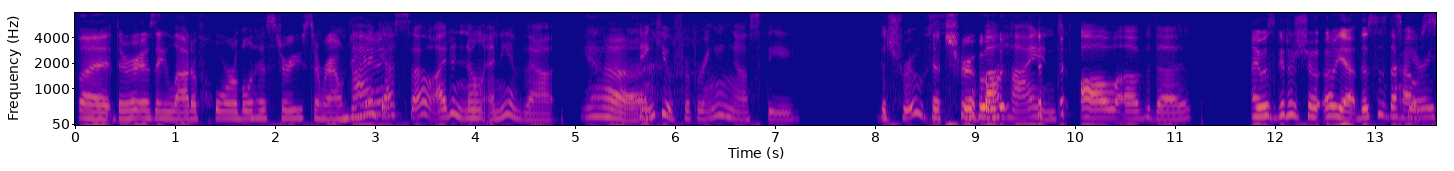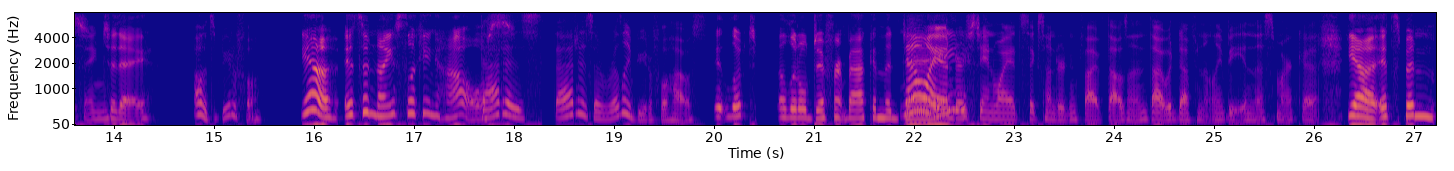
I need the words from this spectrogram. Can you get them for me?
but there is a lot of horrible history surrounding I it. I guess so. I didn't know any of that. Yeah. Thank you for bringing us the the truth. The truth. behind all of the. I was going to show. Oh, yeah. This is the house things. today. Oh, it's beautiful. Yeah. It's a nice looking house. That is that is a really beautiful house. It looked a little different back in the day. Now I understand why it's six hundred and five thousand. That would definitely be in this market. Yeah, it's been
